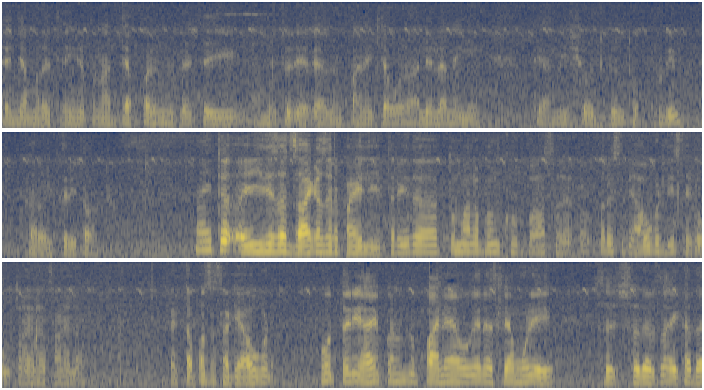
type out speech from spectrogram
त्यांच्या मदतीने घेत पण अद्यापपर्यंत त्याचाही मृतदेह काही अजून पाण्याच्या वर आलेला नाही आहे ते आम्ही शोध घेऊन तो पुढील कारवाई करीत आहोत. नाही तर इथे जर जागा जर पाहिली तर इथं तुम्हाला पण खूप असं परिस्थिती अवघड दिसते का उतरायला चढायला? काही तपासासाठी अवघड? हो तरी आहे परंतु पाण्या वगैरे असल्यामुळे स सदरचा एखादा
